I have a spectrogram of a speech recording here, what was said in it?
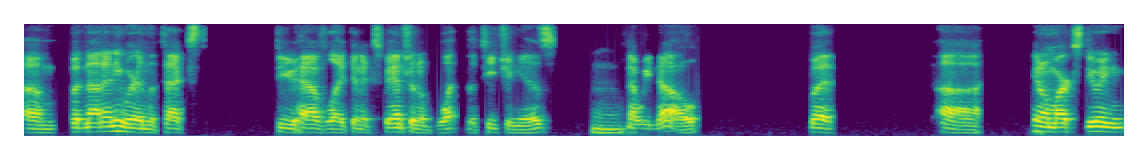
um, but not anywhere in the text do you have like an expansion of what the teaching is. Mm-hmm. Now we know, but uh, you know, Mark's doing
